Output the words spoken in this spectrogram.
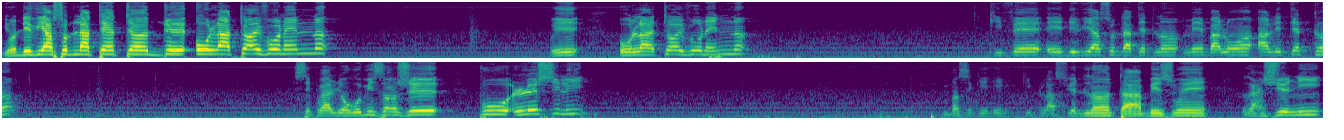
Une déviation de la tête de Ola Toivonen. Oui, Ola Toivonen qui fait des déviation de la tête là, mais ballon à la tête quand. C'est pour une remise en jeu pour le Chili. Parce que l'équipe la Suède a besoin rajeuni.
